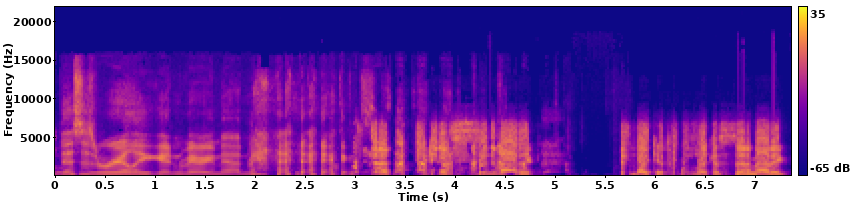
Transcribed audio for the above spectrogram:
is this is really getting very Mad Max. a cinematic and like if it was like a cinematic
